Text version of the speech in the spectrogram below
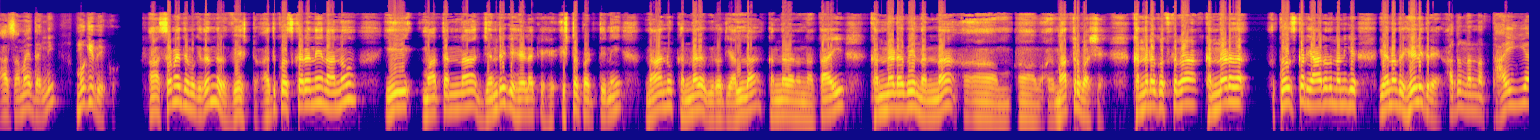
ಆ ಸಮಯದಲ್ಲಿ ಮುಗಿಬೇಕು. ಆ ಸಮಯದ ಮುಗಿದ ಅಂದ್ರೆ ವೇಸ್ಟ್ ಅದಕ್ಕೋಸ್ಕರನೇ ನಾನು ಈ ಮಾತನ್ನ ಜನರಿಗೆ ಹೇಳಕ್ಕೆ ಇಷ್ಟಪಡ್ತೀನಿ. ನಾನು ಕನ್ನಡ ವಿರೋಧಿ ಅಲ್ಲ. ಕನ್ನಡ ನನ್ನ ತಾಯಿ. ಕನ್ನಡವೇ ನನ್ನ ಮಾತೃಭಾಷೆ. ಕನ್ನಡಕ್ಕೋಸ್ಕರ ಕನ್ನಡಕ್ಕೋಸ್ಕರ ಯಾರಾದರೂ ನನಗೆ ಏನಾದರೂ ಹೇಳಿದರೆ ಅದು ನನ್ನ ತಾಯಿಯ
